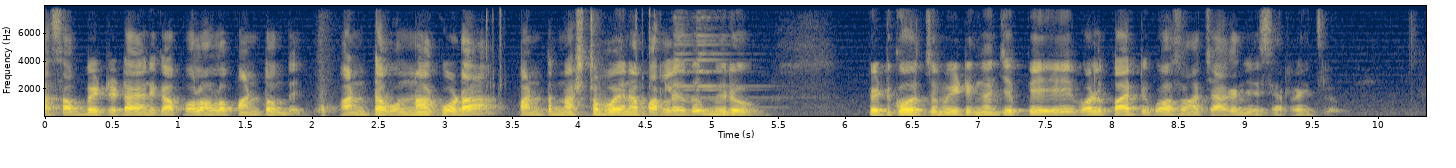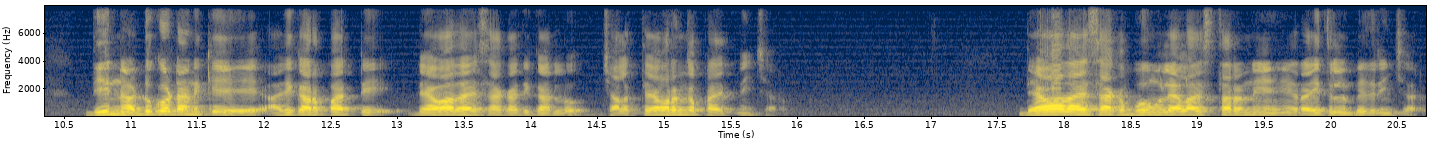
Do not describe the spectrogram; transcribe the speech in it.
ఆ సబ్ పెట్టే టయానికి ఆ పొలంలో పంట ఉంది. పంట ఉన్నా కూడా పంట నష్టపోయినా పర్లేదు మీరు పెట్టుకోవచ్చు మీటింగ్ అని చెప్పి వాళ్ళు పార్టీ కోసం ఆ త్యాగం చేశారు రైతులు. దీన్ని అడ్డుకోవడానికి అధికార పార్టీ దేవాదాయ శాఖ అధికారులు చాలా తీవ్రంగా ప్రయత్నించారు. దేవాదాయ శాఖ భూములు ఎలా ఇస్తారని రైతులను బెదిరించారు.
